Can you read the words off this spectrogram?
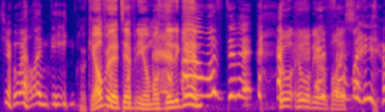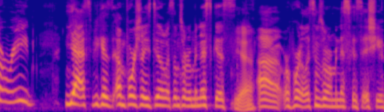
Joel Embiid. Okay, over there, Tiffany. You almost did it I again. almost did it. Who, who will be it's replaced? so funny to read. Yes, because unfortunately he's dealing with some sort of meniscus. Yeah. Uh, reportedly some sort of meniscus issue.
